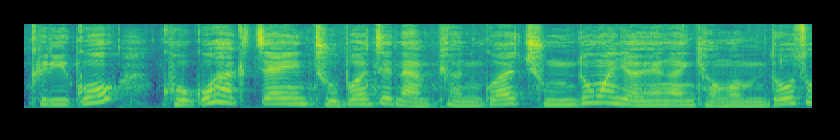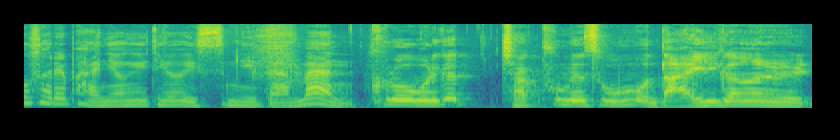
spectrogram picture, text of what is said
그리고 고고 학자인 두 번째 남편과 중동을 여행한 경험도 소설에 반영이 되어 있습니다만 그러고 보니까 작품에서 보면 뭐 나일강을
